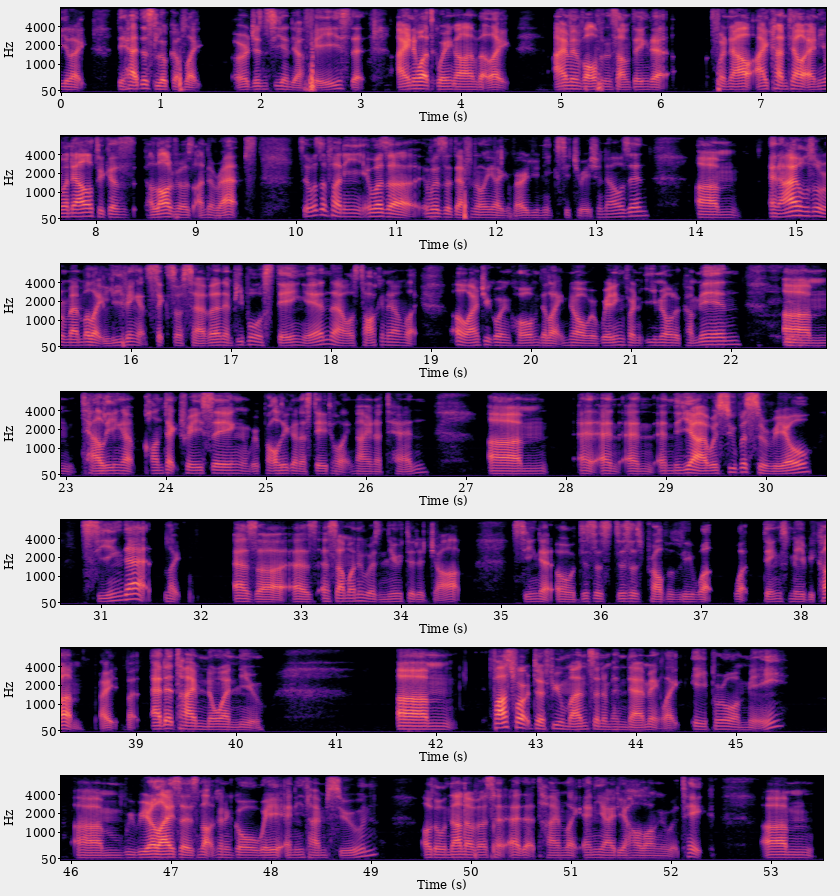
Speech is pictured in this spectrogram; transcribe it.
like they had this look of like urgency in their face that I know what's going on, but like I'm involved in something that for now I can't tell anyone else because a lot of it was under wraps. So it was a funny, it was a, it was a definitely like a very unique situation I was in. Um, and I also remember like leaving at six or seven and people were staying in. I was talking to them like, oh, aren't you going home? They're like, no, we're waiting for an email to come in, hmm. um, tallying up contact tracing. We're probably gonna stay till like nine or ten. Um, and and and, and yeah, it was super surreal seeing that like as a as as someone who was new to the job seeing that oh this is this is probably what what things may become right but at that time no one knew um fast forward to a few months in a pandemic like april or may um we realized that it's not going to go away anytime soon although none of us had at that time like any idea how long it would take um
